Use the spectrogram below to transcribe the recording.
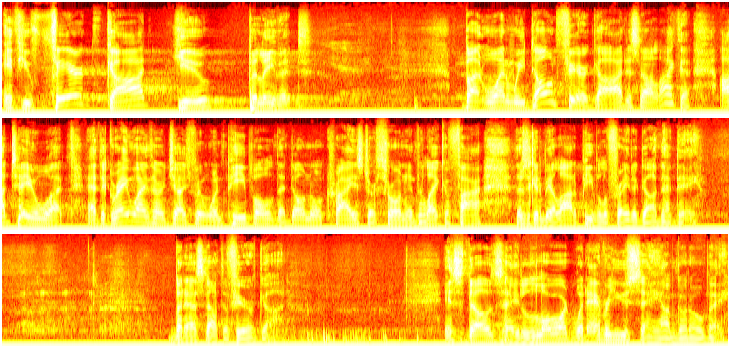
If you fear God, you believe it. But when we don't fear God, it's not like that. I'll tell you what, at the great white throne judgment, when people that don't know Christ are thrown into the lake of fire, there's going to be a lot of people afraid of God that day. But that's not the fear of God. It's those say, Lord, whatever you say, I'm going to obey.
